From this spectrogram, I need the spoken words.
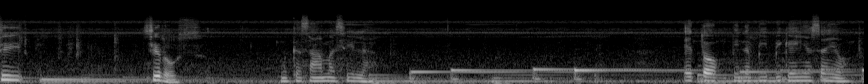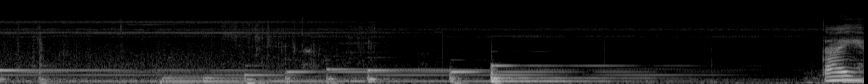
Si... Si Rose? Magkasama sila. Ito, pinabibigay niya sa'yo. Tay,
